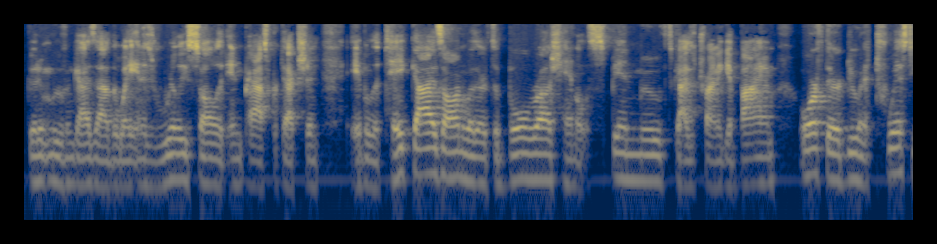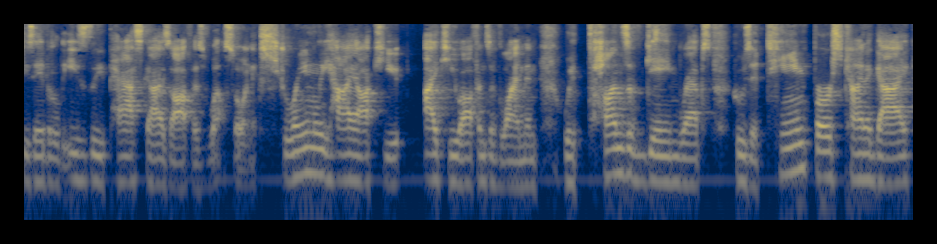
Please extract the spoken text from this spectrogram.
good at moving guys out of the way, and is really solid in pass protection, able to take guys on, whether it's a bull rush, handle a spin move, guys are trying to get by him, or if they're doing a twist, he's able to easily pass guys off as well. So an extremely high IQ, IQ offensive lineman with tons of game reps, who's a team first kind of guy.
